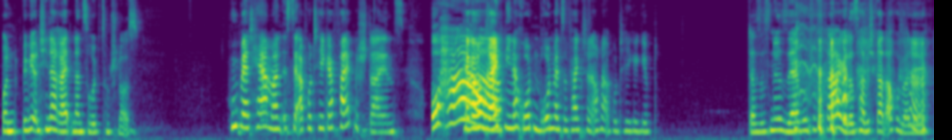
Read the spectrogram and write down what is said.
Und Bibi und Tina reiten dann zurück zum Schloss. Hubert Hermann ist der Apotheker Falkensteins. Oha! Hey, warum reiten die nach Rotenbrunn, wenn es in Falkenstein auch eine Apotheke gibt? Das ist eine sehr gute Frage. Das habe ich gerade auch überlegt.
